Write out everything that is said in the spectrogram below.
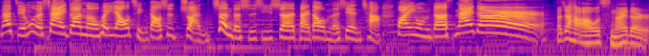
那节目的下一段呢，会邀请到是转正的实习生来到我们的现场，欢迎我们的 Snyder。大家好，我是 Snyder。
